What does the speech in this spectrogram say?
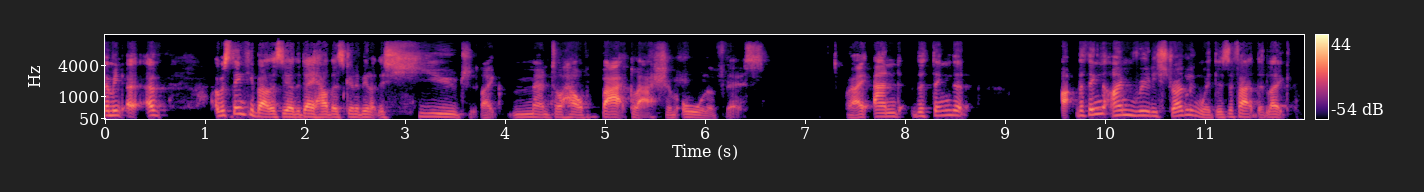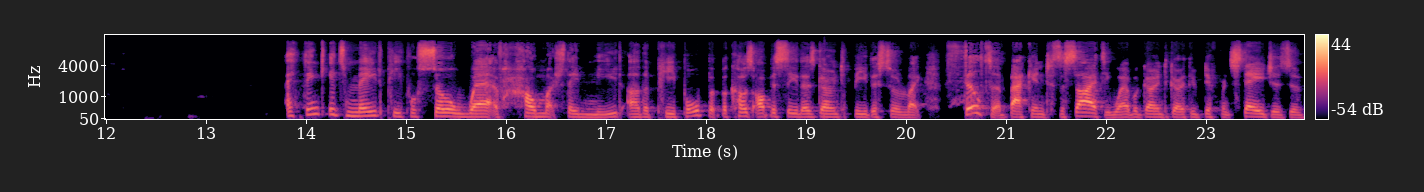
i mean I, I, I was thinking about this the other day how there's going to be like this huge like mental health backlash from all of this right and the thing that uh, the thing that i'm really struggling with is the fact that like I think it's made people so aware of how much they need other people, but because obviously there's going to be this sort of like filter back into society where we're going to go through different stages of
